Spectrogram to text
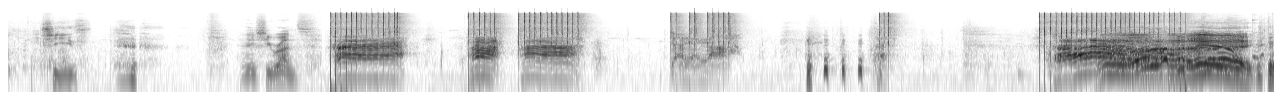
Jeez. and then she runs. hey!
